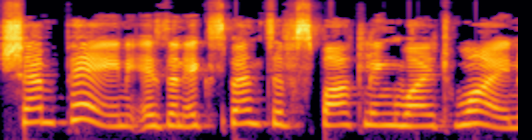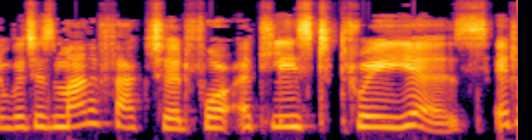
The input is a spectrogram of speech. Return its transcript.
Champagne is an expensive sparkling white wine which is manufactured for at least three years. It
